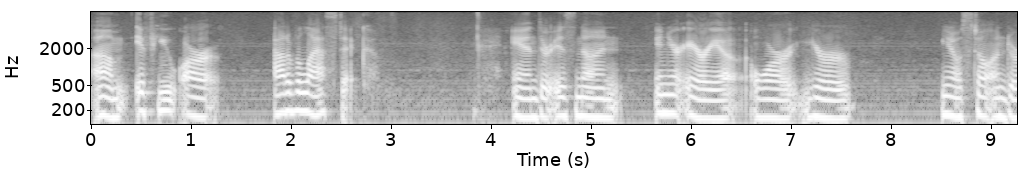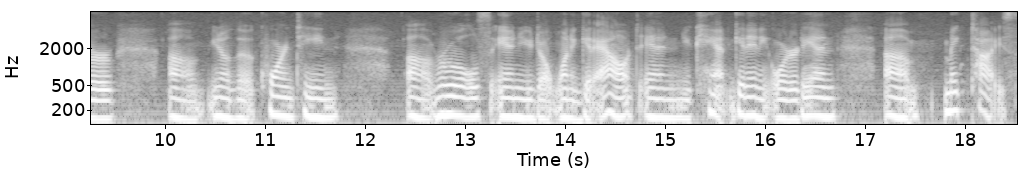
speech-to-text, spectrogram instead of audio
Um, if you are out of elastic and there is none in your area or you're you know still under um, you know the quarantine uh, rules and you don't want to get out and you can't get any ordered in um, make ties.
